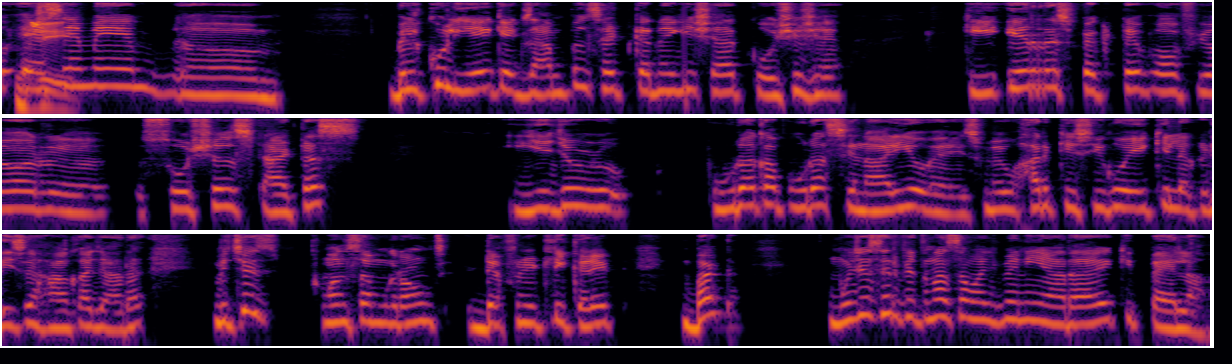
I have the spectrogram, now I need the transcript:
तो ऐसे में आ, बिल्कुल ये एक एग्ज़ाम्पल सेट करने की शायद कोशिश है कि irrespective of your social status ये जो पूरा का पूरा सिनारियो है इसमें हर किसी को एक ही लकड़ी से हाँका जा रहा है which is on some ground definitely correct but मुझे सिर्फ़ इतना समझ में नहीं आ रहा है कि पहला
